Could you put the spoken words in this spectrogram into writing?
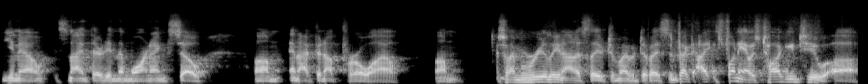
you know, it's 9 30 in the morning. So, um, and I've been up for a while. Um, so I'm really not a slave to my devices. In fact, I, it's funny. I was talking to, uh,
